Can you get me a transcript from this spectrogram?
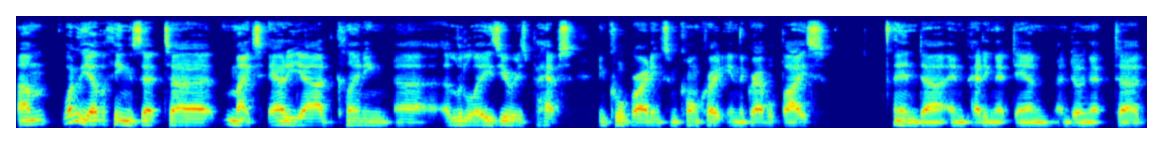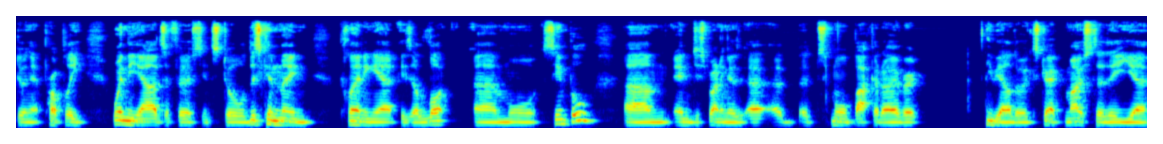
Um, one of the other things that uh, makes outer yard cleaning uh, a little easier is perhaps incorporating some concrete in the gravel base. And, uh, and patting that down and doing that uh, doing that properly when the yards are first installed. This can mean cleaning out is a lot uh, more simple um, and just running a, a, a, small bucket over it you'll be able to extract most of the uh,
